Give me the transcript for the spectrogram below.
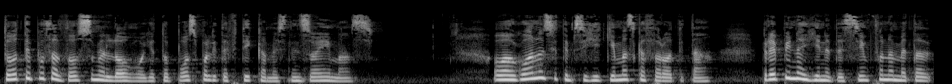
Τότε που θα δώσουμε λόγο για το πώς πολιτευτήκαμε στην ζωή μας. Ο αγώνας για την ψυχική μας καθαρότητα πρέπει να γίνεται σύμφωνα με τα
